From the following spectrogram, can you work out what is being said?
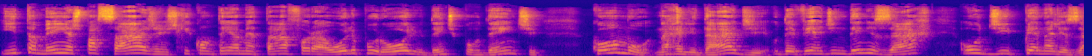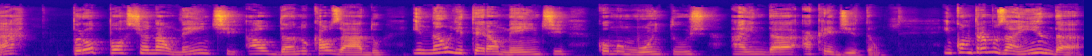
e também as passagens que contêm a metáfora olho por olho, dente por dente, como, na realidade, o dever de indenizar ou de penalizar proporcionalmente ao dano causado, e não literalmente, como muitos ainda acreditam. Encontramos ainda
